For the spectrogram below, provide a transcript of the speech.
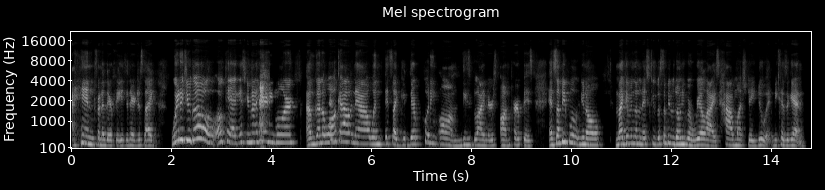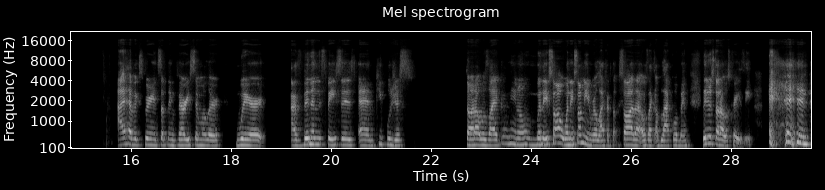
a hand in front of their face and they're just like, Where did you go? Okay, I guess you're not here anymore. I'm gonna walk out now. When it's like they're putting on these blinders on purpose. And some people, you know, I'm not giving them an excuse, but some people don't even realize how much they do it because again, I have experienced something very similar where I've been in the spaces and people just thought I was like, you know, when they saw when they saw me in real life, I th- saw that I was like a black woman. They just thought I was crazy, and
